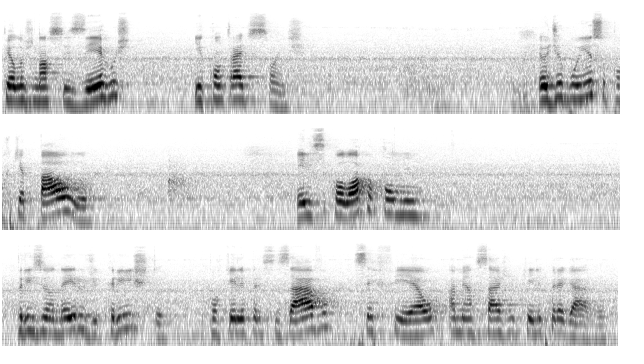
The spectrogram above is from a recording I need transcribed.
pelos nossos erros e contradições. Eu digo isso porque Paulo ele se coloca como um prisioneiro de Cristo porque ele precisava ser fiel à mensagem que ele pregava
